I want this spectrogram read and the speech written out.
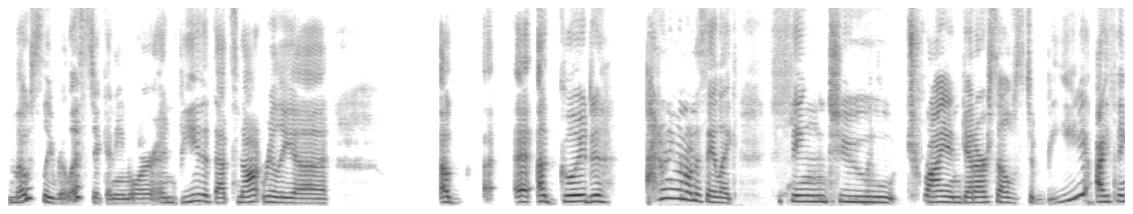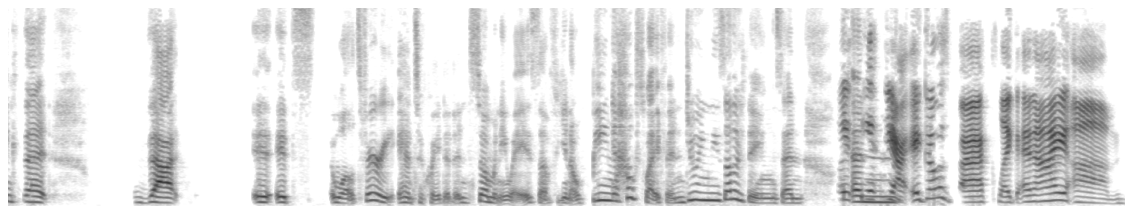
mostly realistic anymore and b that that's not really a a a, good i don't even want to say like thing to try and get ourselves to be. I think that that it's well it's very antiquated in so many ways of you know being a housewife and doing these other things and it, and it, yeah it goes back like and i um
